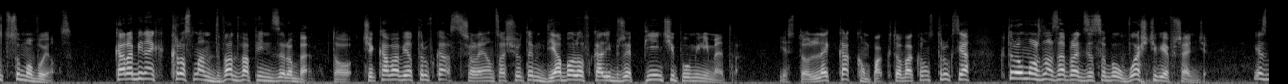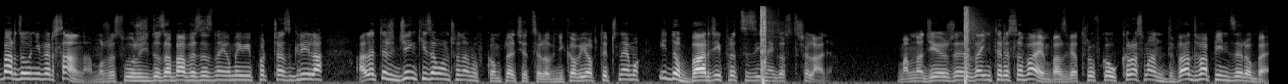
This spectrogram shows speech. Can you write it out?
Podsumowując, karabinek Crossman 2250B to ciekawa wiatrówka strzelająca śrutem Diabolo w kalibrze 5,5 mm. Jest to lekka, kompaktowa konstrukcja, którą można zabrać ze sobą właściwie wszędzie. Jest bardzo uniwersalna, może służyć do zabawy ze znajomymi podczas grilla, ale też dzięki załączonemu w komplecie celownikowi optycznemu i do bardziej precyzyjnego strzelania. Mam nadzieję, że zainteresowałem Was wiatrówką Crossman 2250B.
